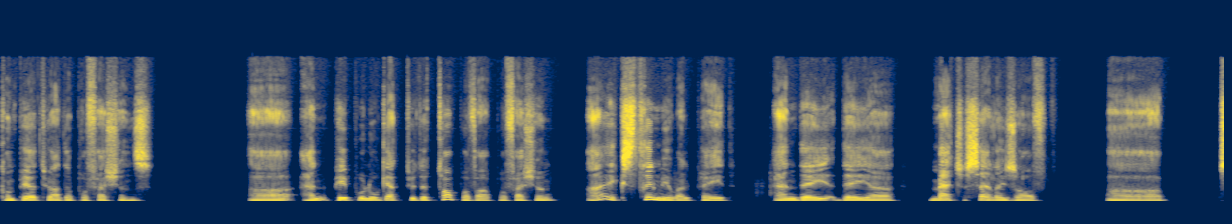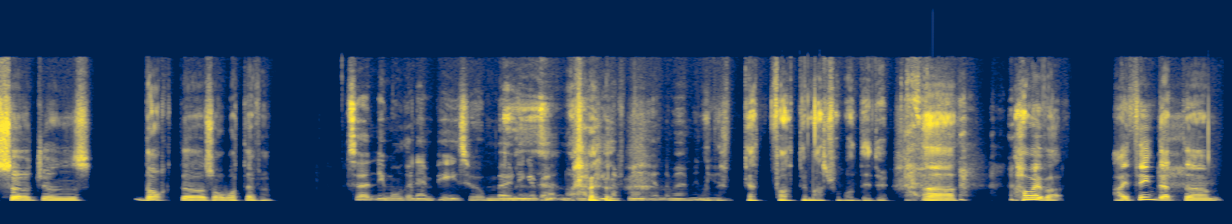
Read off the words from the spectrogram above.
compared to other professions. Uh, and people who get to the top of our profession are extremely well paid, and they they uh, match salaries of uh, surgeons, doctors, or whatever. Certainly more than MPs who are moaning about not having enough money at the moment. Yeah. Get far too much for what they do. Uh, however, I think that um,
